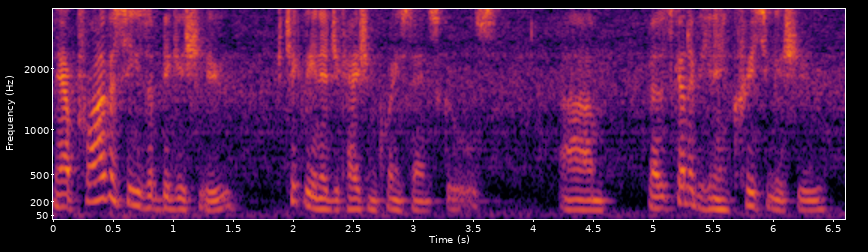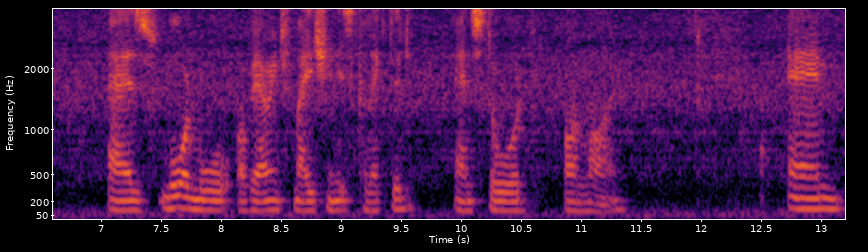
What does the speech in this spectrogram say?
Now, privacy is a big issue, particularly in Education Queensland schools, um, but it's going to be an increasing issue as more and more of our information is collected and stored online. And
